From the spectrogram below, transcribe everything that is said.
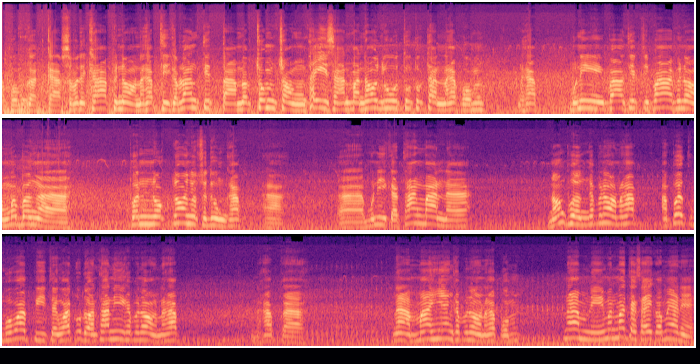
รับผมกับกาบสวัสดีครับพี่น้องนะครับที่กำลังติดตามรับชมช่องไทยอีสานบ้านเฮาอยู่ทุก ๆ ท่านนะครับผมนะครับมื้อนี้บ้าวทิพย์สิพาพี่น้องมาเบิ่งอ่าเพิ่นนกย่อยกสะดุ้งครับอ่าอ่ามื้อนี้กับทางบ้านนะน้องเพิงครับพี่น้องนะครับอำเภอกุมภาวะปีจังหวัดอุดรธานีครับพี่น้องนะครับนะครับกาน้ำมาแห้งครับพี่น้องนะครับ ผมน้ำนี่มันมาจากไสก่อนแม่เนี่ย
